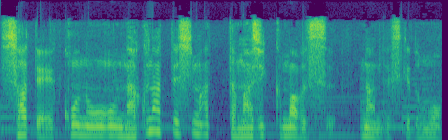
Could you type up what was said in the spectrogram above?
さて、この亡くなってしまったマジックマウスなんですけども、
